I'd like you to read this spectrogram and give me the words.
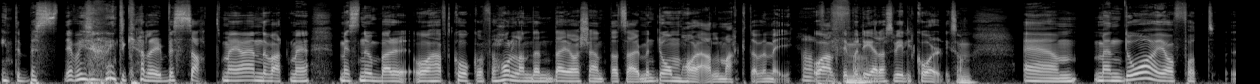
inte bes, jag vill inte kalla det besatt men jag har ändå varit med, med snubbar och haft KK-förhållanden där jag har känt att så här, men de har all makt över mig Ja. och allt är på Mm. deras villkor. Liksom. Mm. Ehm, men då har jag fått eh,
